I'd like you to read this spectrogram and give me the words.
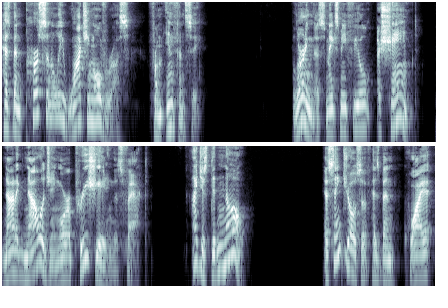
has been personally watching over us from infancy. Learning this makes me feel ashamed, not acknowledging or appreciating this fact. I just didn't know. As St. Joseph has been quiet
